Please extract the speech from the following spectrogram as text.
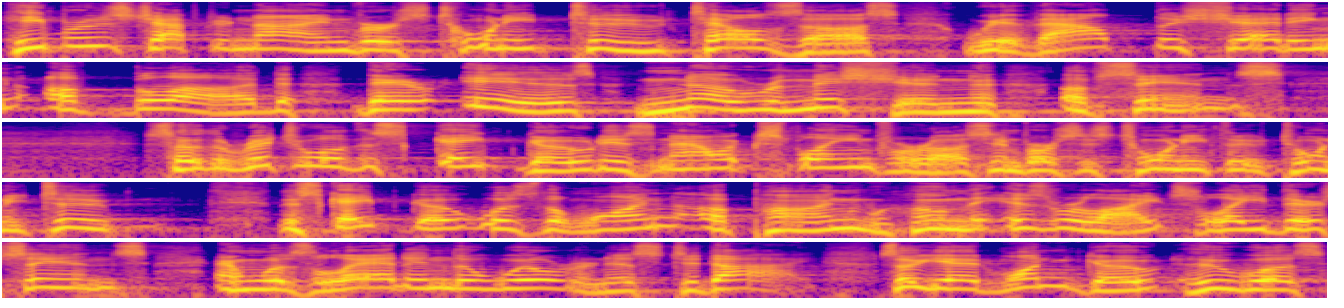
Hebrews chapter 9, verse 22 tells us without the shedding of blood, there is no remission of sins. So the ritual of the scapegoat is now explained for us in verses 20 through 22. The scapegoat was the one upon whom the Israelites laid their sins and was led in the wilderness to die. So you had one goat who was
